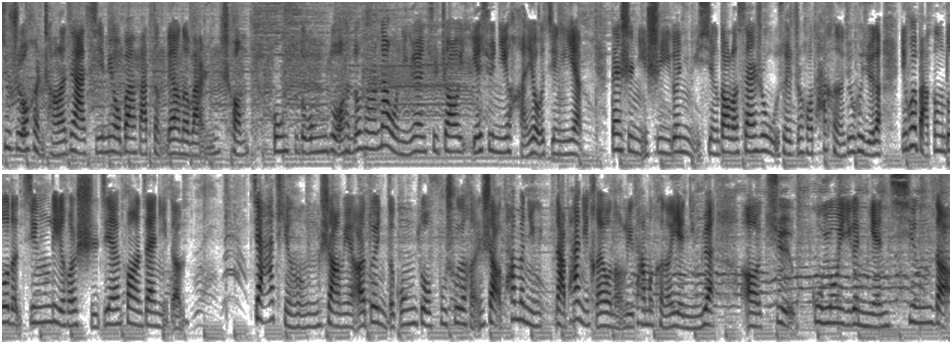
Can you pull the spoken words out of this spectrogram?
就是有很长的假期，没有办法等量的完成公司的工作。很多时候，那我宁愿去招，也许你很有经验，但是你是一个女性，到了三十五岁之后，他可能就会觉得你会把更多的精力和时间放在你的。家庭上面，而对你的工作付出的很少。他们宁哪怕你很有能力，他们可能也宁愿，呃，去雇佣一个年轻的，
